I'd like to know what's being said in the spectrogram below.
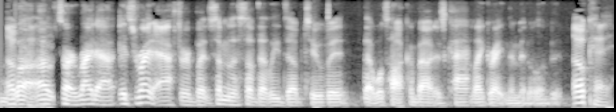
Okay. Well, oh, sorry, right at it's right after, but some of the stuff that leads up to it that we'll talk about is kind of like right in the middle of it. Okay.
